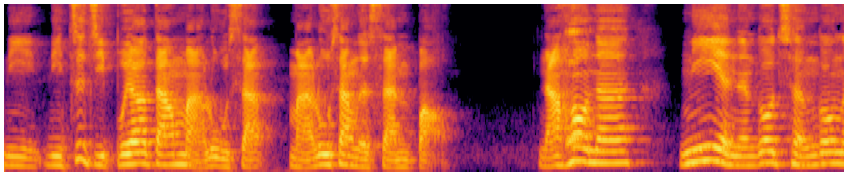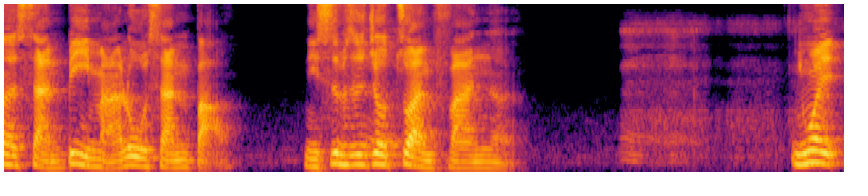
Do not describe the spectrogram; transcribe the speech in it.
你你自己不要当马路三马路上的三宝，然后呢，你也能够成功的闪避马路三宝，你是不是就赚翻了？因为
